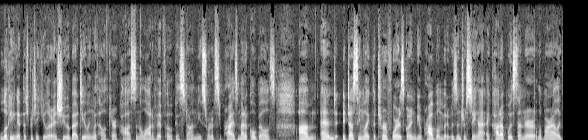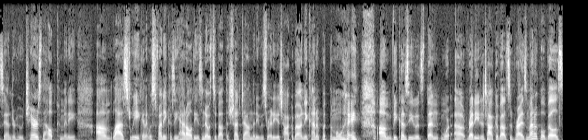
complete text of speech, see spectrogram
looking at this particular issue about dealing with healthcare costs, and a lot of it focused on these sort of surprise medical bills. Um, and it does seem like the turf war is going to be a problem, but it was interesting. I, I caught up with Senator Lamar Alexander, who chairs the Help Committee, um, last week, and it was funny because he had all these notes about the shutdown that he was ready to talk about, and he kind of put them away um, because he was then more uh, ready to talk about surprise medical bills.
